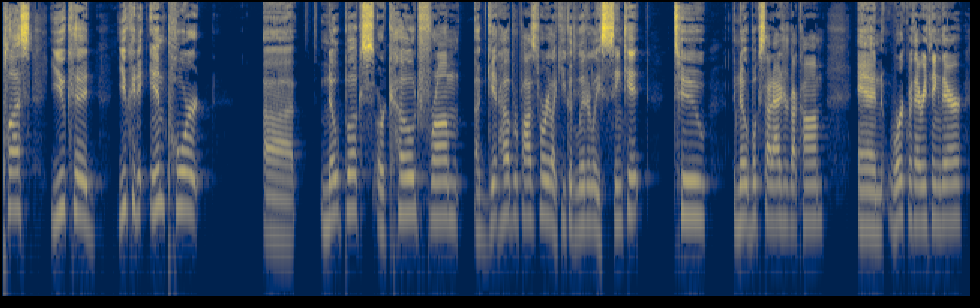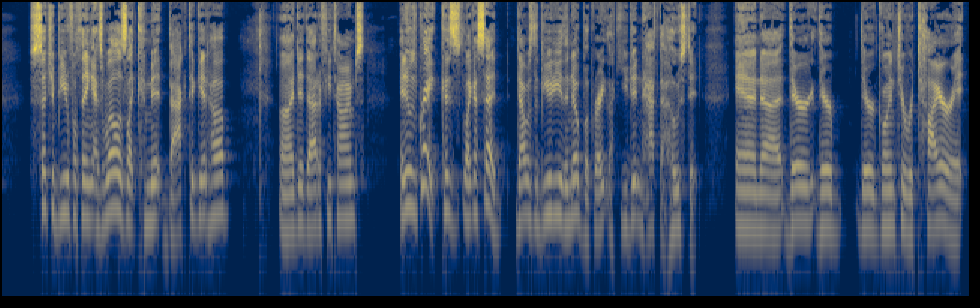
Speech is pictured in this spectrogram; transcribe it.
plus you could, you could import, uh, notebooks or code from a GitHub repository. Like you could literally sync it to notebooks.azure.com and work with everything there. Such a beautiful thing, as well as like commit back to GitHub. Uh, I did that a few times and it was great because, like I said, that was the beauty of the notebook, right? Like you didn't have to host it, and uh, they're they're they're going to retire it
